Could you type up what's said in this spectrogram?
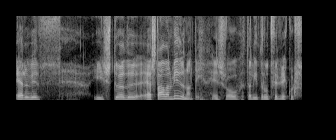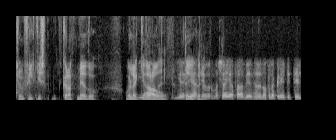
eru við í stöðu, er staðan viðunandi eins og þetta lítur út fyrir ykkur sem fylgist grant með og, og leggið á ráðin ég, ég held að höfum að segja það, við höfum náttúrulega greipið til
